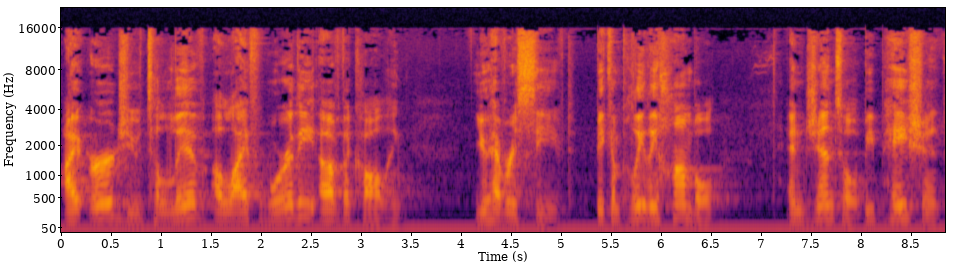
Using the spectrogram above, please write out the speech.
I urge you to live a life worthy of the calling you have received. Be completely humble and gentle. Be patient,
